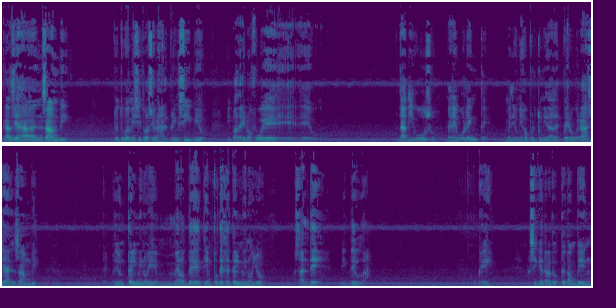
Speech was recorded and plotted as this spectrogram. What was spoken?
Gracias a Nzambi, yo tuve mis situaciones al principio. Mi padrino fue eh, eh, dadivoso, benevolente. Me dio mis oportunidades, pero gracias a Nzambi me dio un término y en menos de tiempo de ese término yo saldé mis deudas. ¿Ok? Así que trate usted también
